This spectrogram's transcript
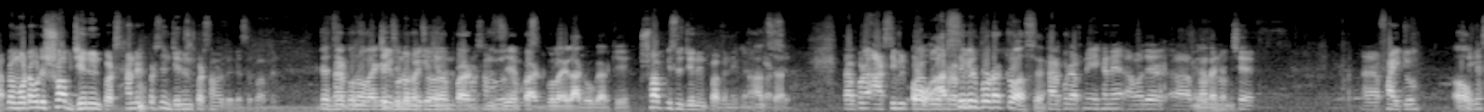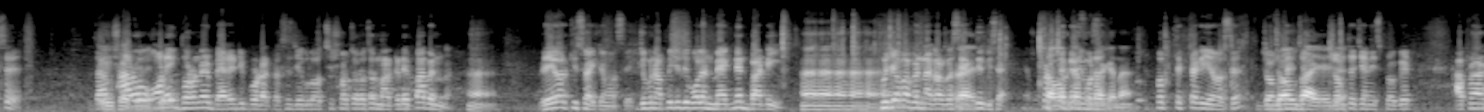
আপনার মোটামুটি সব genuine parts hundred percent genuine parts আমাদের কাছে পাবেন। এটা যে কোনো বাইকের যে কোনো যে আমাদের পার্ট গুলাই লাগুক আর কি। সব কিছু জেনুইন পাবেন এখানে আচ্ছা। তারপরে আরসিবির আরসিবির প্রোডাক্টও আছে। তারপরে আপনি এখানে আমাদের পাবেন হচ্ছে ফাইটো ঠিক আছে? আরও অনেক ধরনের ভ্যারাইটি প্রোডাক্ট আছে যেগুলো হচ্ছে সচরাচর মার্কেটে পাবেন না। হ্যাঁ। রেয়ার কিছু আইটেম আছে। যেমন আপনি যদি বলেন ম্যাগনেট বাটি হ্যাঁ হ্যাঁ হ্যাঁ হ্যাঁ হ্যাঁ খুঁজে পাবেন না কারোর কাছে থাকে না। প্রত্যেকটা ইয়ে আছে। জমতে চেন স্প্রকেট আপনার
